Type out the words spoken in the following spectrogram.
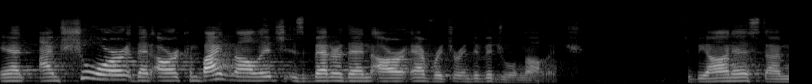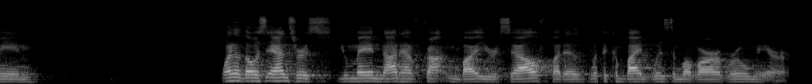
And I'm sure that our combined knowledge is better than our average or individual knowledge. To be honest, I mean, one of those answers you may not have gotten by yourself, but uh, with the combined wisdom of our room here.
